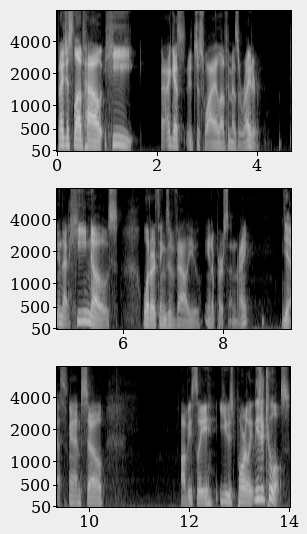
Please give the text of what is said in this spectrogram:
But I just love how he, I guess it's just why I love him as a writer, in that he knows what are things of value in a person, right? yes. And so, obviously, used poorly. These are tools.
